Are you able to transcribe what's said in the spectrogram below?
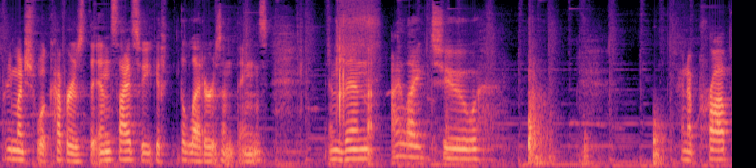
pretty much what covers the inside so you get the letters and things. And then I like to kind of prop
